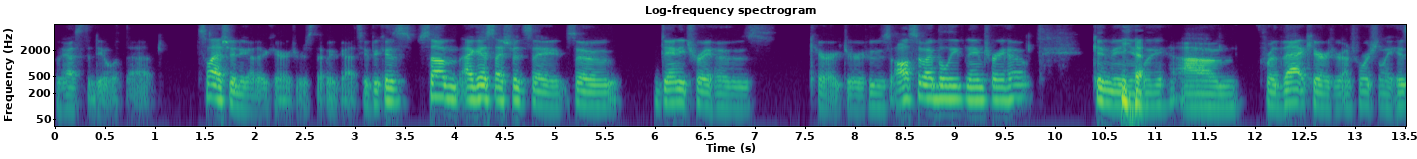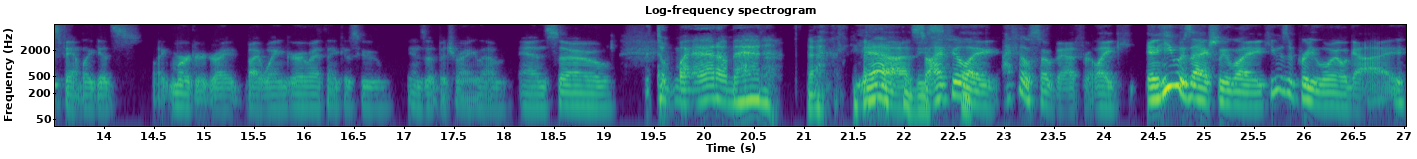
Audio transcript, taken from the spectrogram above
who has to deal with that slash any other characters that we've got to because some I guess I should say so Danny Trejo's character, who's also, I believe, named Trejo, conveniently. Um, for that character, unfortunately, his family gets like murdered, right? By Waingro, I think, is who ends up betraying them. And so, it took my Anna, man. Yeah. yeah, so I feel like I feel so bad for like, and he was actually like he was a pretty loyal guy,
